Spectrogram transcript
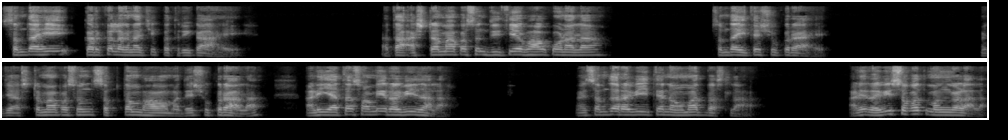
समजा ही कर्क लग्नाची पत्रिका आहे. आता अष्टमापासून द्वितीय भाव कोणाला? समजा इथे शुक्र आहे. म्हणजे अष्टमापासून सप्तम भावामध्ये शुक्र आला आणि याचा स्वामी रवी झाला. म्हणजे समजा रवी इथे नवमात बसला आणि रवी सोबत मंगळ आला.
